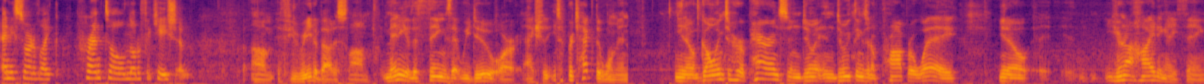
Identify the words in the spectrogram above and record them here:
any sort of like parental notification. Um, if you read about Islam, many of the things that we do are actually to protect the woman. You know, going to her parents and doing, and doing things in a proper way, you know, you're not hiding anything.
